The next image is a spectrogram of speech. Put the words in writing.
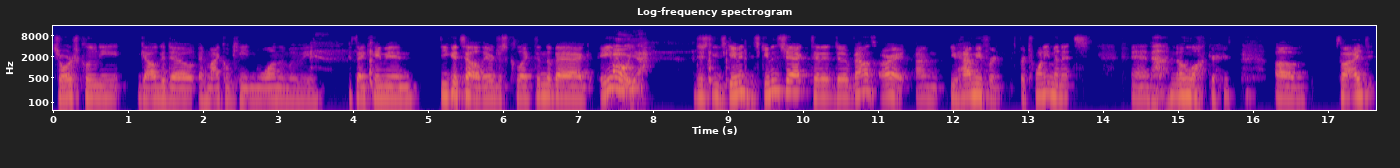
George Clooney Gal Gadot and Michael Keaton won the movie because they came in. You could tell they were just collecting the bag. Even, oh yeah. Just, just give me just give me the check. Did it did it bounce? All right. I'm you have me for for 20 minutes. and no longer. Um, so I, it,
